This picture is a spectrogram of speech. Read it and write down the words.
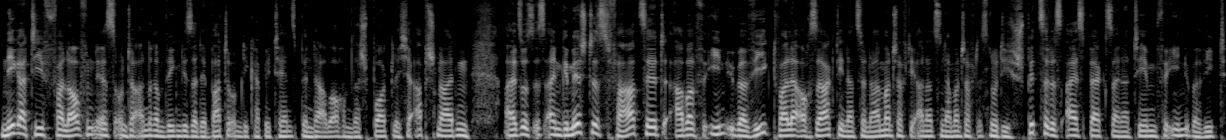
negativ verlaufen ist, unter anderem wegen dieser Debatte um die Kapitänsbinde, aber auch um das sportliche Abschneiden. Also es ist ein gemischtes Fazit, aber für ihn überwiegt, weil er auch sagt, die Nationalmannschaft, die A-Nationalmannschaft ist nur die Spitze des Eisbergs seiner Themen. Für ihn überwiegt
